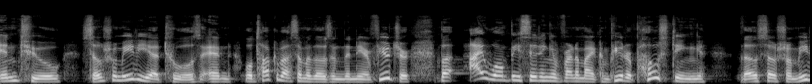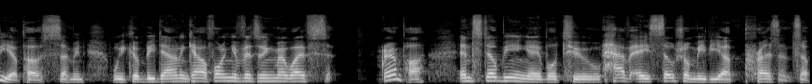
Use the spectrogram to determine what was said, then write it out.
into social media tools and we'll talk about some of those in the near future, but I won't be sitting in front of my computer posting those social media posts. I mean, we could be down in California visiting my wife's grandpa and still being able to have a social media presence. So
